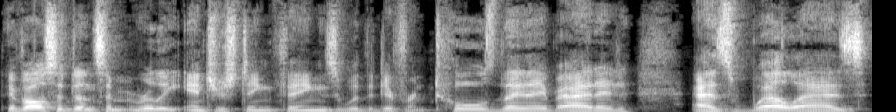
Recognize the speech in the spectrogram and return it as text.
they've also done some really interesting things with the different tools that they've added, as well as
